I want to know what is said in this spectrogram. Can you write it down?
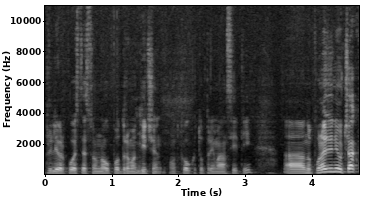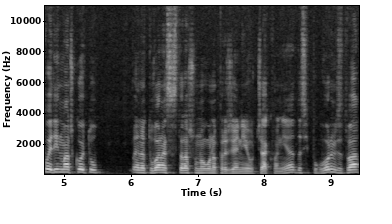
При Ливърпул естествено много по-драматичен, отколкото при Ман Сити. А, но понеже ни очаква един матч, който е натоварен с страшно много напрежение и очаквания, да си поговорим за това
